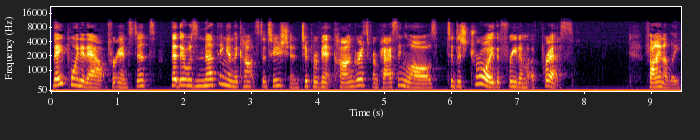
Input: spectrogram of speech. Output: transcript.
They pointed out, for instance, that there was nothing in the Constitution to prevent Congress from passing laws to destroy the freedom of press. Finally,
